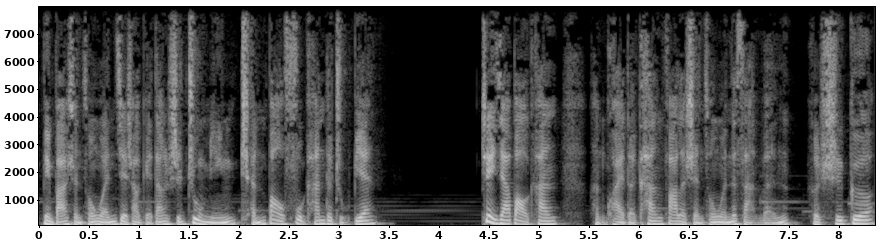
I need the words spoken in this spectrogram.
并把沈从文介绍给当时著名《晨报》副刊的主编。这家报刊很快的刊发了沈从文的散文和诗歌。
